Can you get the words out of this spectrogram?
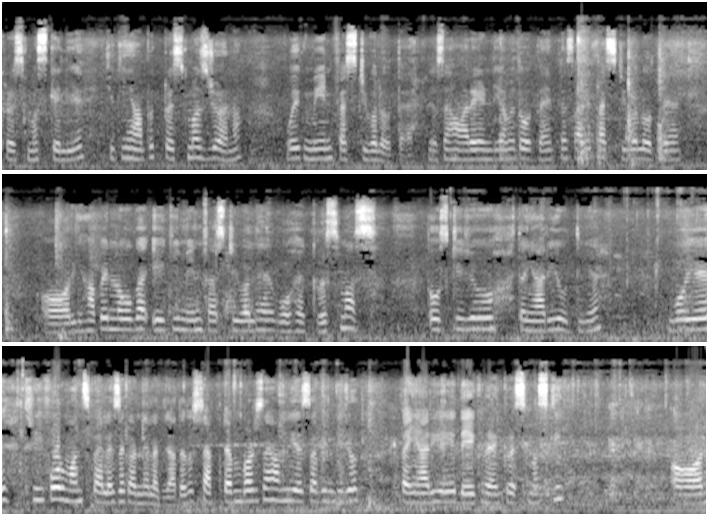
क्रिसमस के लिए। क्योंकि यहाँ पे क्रिसमस जो है ना, वो एक मेन फेस्टिवल होता है। जैसे हमारे इंडिया में तो होते हैं, इतने सारे फेस्टिवल होते हैं। और यहाँ पे इन लोगों का एक ही मेन फेस्टिवल है, वो है क्रिसमस तो उसकी जो तैयारी होती है वो ये थ्री फोर मंथ्स पहले से करने लग जाते हैं। तो सितंबर से हम ये सब इनकी जो तैयारी है, ये देख रहे हैं क्रिसमस की। और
